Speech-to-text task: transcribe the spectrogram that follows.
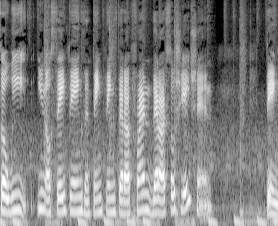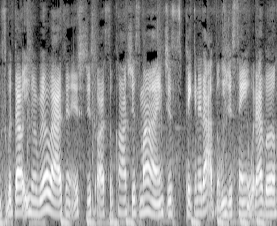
So we you know say things and think things that are friend that are association things without even realizing it's just our subconscious mind just picking it up and we just saying whatever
